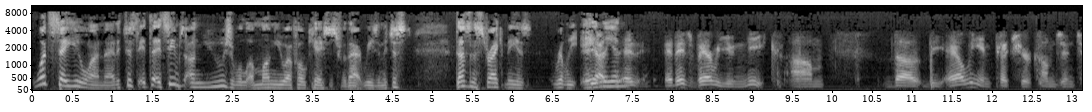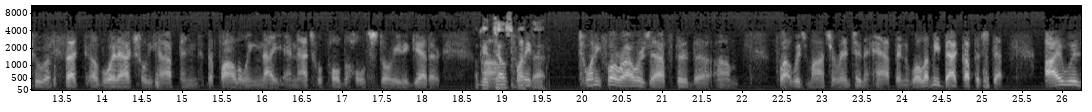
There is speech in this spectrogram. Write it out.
what say you on that? It just it, it seems unusual among UFO cases for that reason. It just doesn't strike me as really alien. Yes, it, it is very unique. Um, the the alien picture comes into effect of what actually happened the following night, and that's what pulled the whole story together. okay um, tell us about that 24 hours after the um, Flatwoods Monster incident happened. Well, let me back up a step. I was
